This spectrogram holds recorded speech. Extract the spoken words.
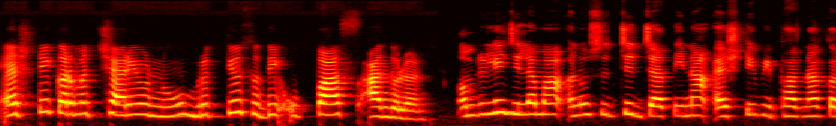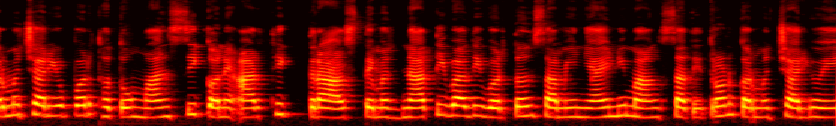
એસટી કર્મચારીઓનું મૃત્યુ સુધી ઉપવાસ આંદોલન. અમરેલી જિલ્લામાં અનુસૂચિત જાતિના એસટી વિભાગના કર્મચારીઓ પર થતો માનસિક અને આર્થિક ત્રાસ તેમજ જ્ઞાતિવાદી વર્તન સામે ન્યાયની માંગ સાથે ત્રણ કર્મચારીઓએ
